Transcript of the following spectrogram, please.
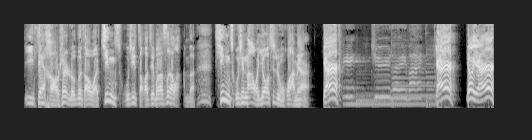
一天好事轮不着我，净出去找这帮色懒子，净出去拿我要这种画面。人儿，人儿要人儿。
